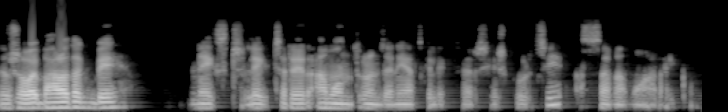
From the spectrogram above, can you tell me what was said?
তো সবাই ভালো থাকবে। নেক্সট লেকচারের আমন্ত্রণ জানিয়ে আজকে লেকচার শেষ করছি। আসসালামু আলাইকুম।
